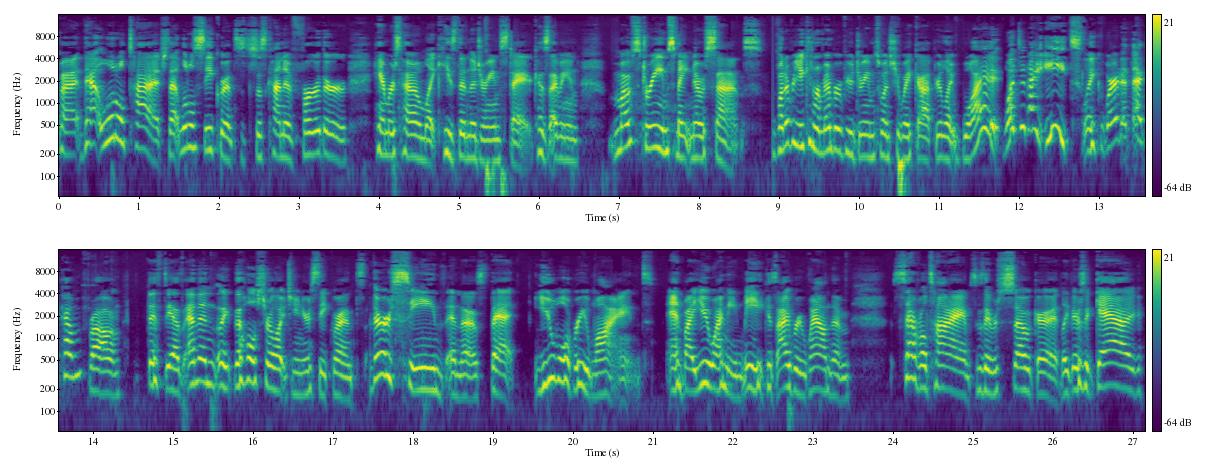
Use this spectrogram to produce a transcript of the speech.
But that little touch, that little sequence, it's just kind of further hammers home like he's in the dream state. Cause I mean, most dreams make no sense. Whatever you can remember of your dreams once you wake up, you're like, what? What did I eat? Like, where did that come from? This, yes. And then like the whole Sherlock Jr. sequence, there are scenes in this that you will rewind. And by you, I mean me, because I rewound them several times because they were so good. Like there's a gag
